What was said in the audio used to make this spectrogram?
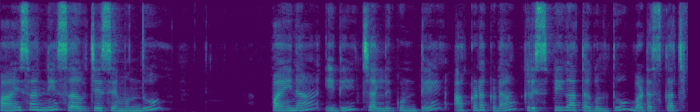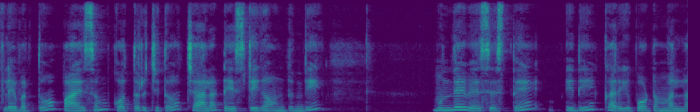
పాయసాన్ని సర్వ్ చేసే ముందు పైన ఇది చల్లుకుంటే అక్కడక్కడ క్రిస్పీగా తగులుతూ బటర్స్కాచ్ ఫ్లేవర్తో పాయసం కొత్త రుచితో చాలా టేస్టీగా ఉంటుంది. ముందే వేసేస్తే ఇది కరిగిపోవటం వల్ల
